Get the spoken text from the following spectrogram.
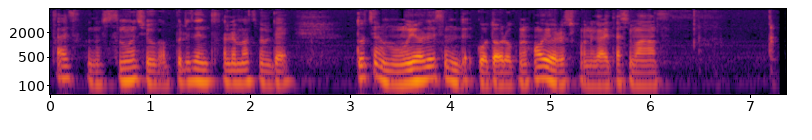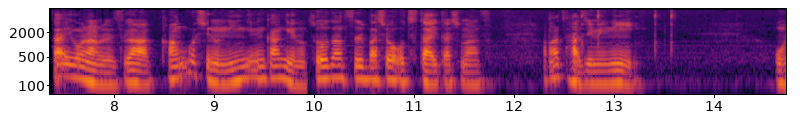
対策の質問集がプレゼントされますので、どちらも無料ですので、ご登録の方よろしくお願いいたします。最後なのですが、看護師の人間関係の相談する場所をお伝えいたします。まずはじめに、同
